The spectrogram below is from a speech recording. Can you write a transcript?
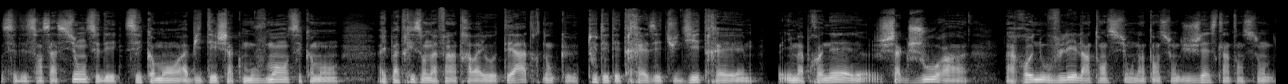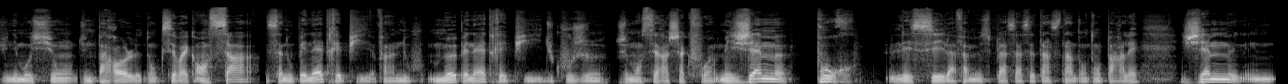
C'est des sensations, c'est des, c'est comment habiter chaque mouvement, c'est comment. Avec Patrice, on a fait un travail au théâtre, donc euh, tout était très étudié, très. Il m'apprenait chaque jour à à renouveler l'intention, l'intention du geste, l'intention d'une émotion, d'une parole. Donc c'est vrai qu'en ça, ça nous pénètre et puis, enfin nous, me pénètre et puis du coup je, je m'en sers à chaque fois. Mais j'aime pour laisser la fameuse place à cet instinct dont on parlait. J'aime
